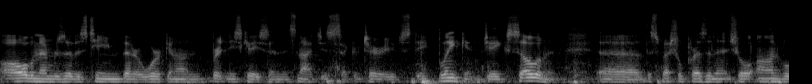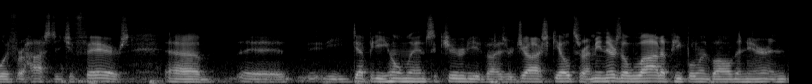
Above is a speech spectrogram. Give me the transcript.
all the members of his team that are working on Brittany's case, and it's not just Secretary of State Blinken, Jake Sullivan, uh, the Special Presidential Envoy for Hostage Affairs, um, uh, the Deputy Homeland Security Advisor Josh Geltzer. I mean, there's a lot of people involved in here, and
